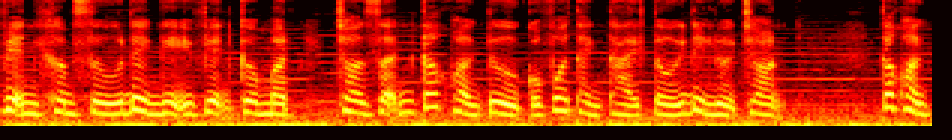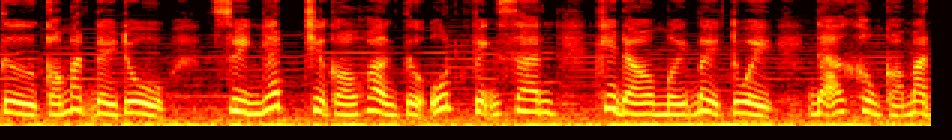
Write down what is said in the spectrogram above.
Viện Khâm Sứ đề nghị Viện Cơ Mật cho dẫn các hoàng tử của vua Thành Thái tới để lựa chọn. Các hoàng tử có mặt đầy đủ, duy nhất chỉ có hoàng tử út Vĩnh San khi đó mới 7 tuổi đã không có mặt.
